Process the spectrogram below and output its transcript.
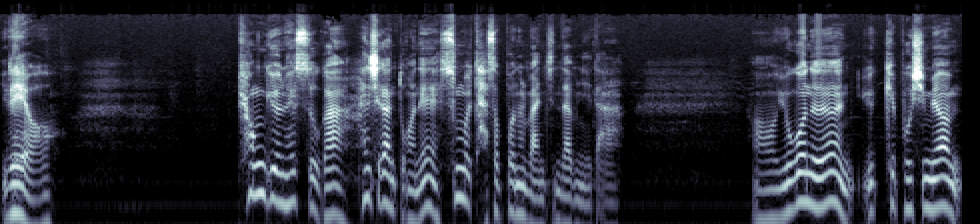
이래요. 평균 횟수가 1시간 동안에 25번을 만진답니다. 어, 요거는 이렇게 보시면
